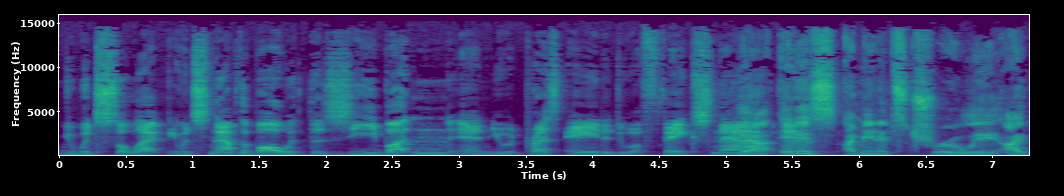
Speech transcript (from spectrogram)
you would select you would snap the ball with the Z button and you would press A to do a fake snap. Yeah, it is. I mean, it's truly. I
